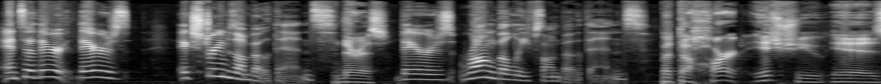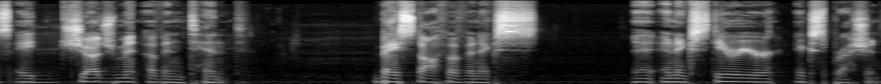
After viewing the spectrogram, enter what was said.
And so there there's extremes on both ends. There is. There's wrong beliefs on both ends. But the heart issue is a judgment of intent based off of an ex- an exterior expression.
